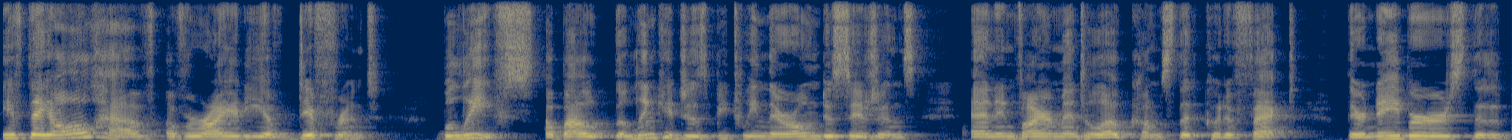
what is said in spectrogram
if they all have a variety of different beliefs about the linkages between their own decisions and environmental outcomes that could affect their neighbors, the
